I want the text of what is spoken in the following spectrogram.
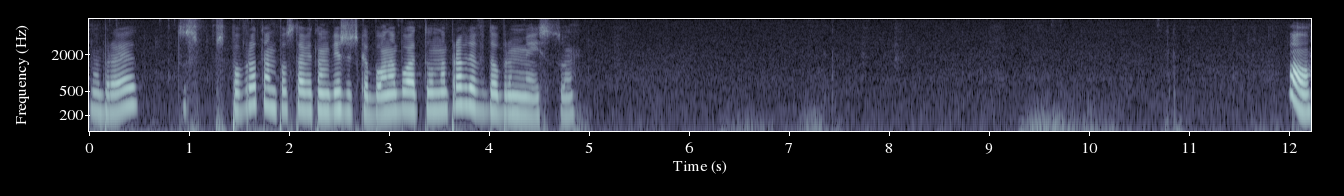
Dobra, ja tu z, z powrotem postawię tą wieżyczkę, bo ona była tu naprawdę w dobrym miejscu. O!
